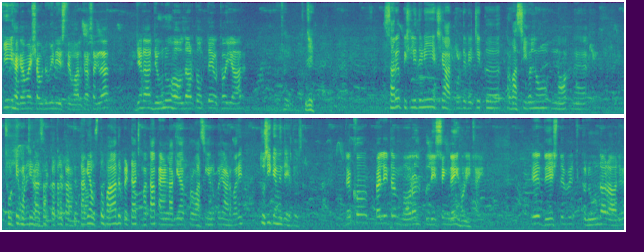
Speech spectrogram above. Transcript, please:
ਕੀ ਹੈਗਾ ਮੈਂ ਸ਼ਬਦ ਵੀ ਨਹੀਂ ਇਸਤੇਮਾਲ ਕਰ ਸਕਦਾ। ਜਿਹੜਾ ਜੁਗਨੂ ਹੌਲਦਾਰ ਤੋਂ ਉੱਤੇ ਉੱਠੋ ਯਾਰ। ਜੀ। ਸਰ ਪਿਛਲੇ ਦਿਨੀ ਹੁਸ਼ਿਆਰਪੁਰ ਦੇ ਵਿੱਚ ਇੱਕ ਪ੍ਰਵਾਸੀ ਵੱਲੋਂ ਛੋਟੇ ਬੱਚੇ ਦਾ ਸਰ ਕਤਲ ਕਰ ਦਿੱਤਾ ਗਿਆ। ਉਸ ਤੋਂ ਬਾਅਦ ਪਿੰਡਾਂ 'ਚ ਮਤਾ ਪੈਣ ਲੱਗ ਗਿਆ ਪ੍ਰਵਾਸੀਆਂ ਨੂੰ ਭਜਾਉਣ ਬਾਰੇ। ਤੁਸੀਂ ਕਿਵੇਂ ਦੇਖਦੇ ਹੋ ਸਰ? ਦੇਖੋ ਪਹਿਲੀ ਤਾਂ ਮੋਰਲ ਪੁਲਿਸਿੰਗ ਨਹੀਂ ਹੋਣੀ ਚਾਹੀਦੀ। ਇਹ ਦੇਸ਼ ਦੇ ਵਿੱਚ ਕਾਨੂੰਨ ਦਾ ਰਾਜ ਹੈ।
